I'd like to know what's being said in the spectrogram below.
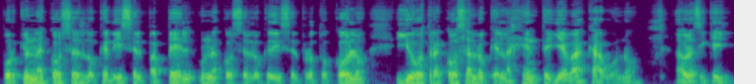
Porque una cosa es lo que dice el papel, una cosa es lo que dice el protocolo y otra cosa lo que la gente lleva a cabo, ¿no? Ahora sí que,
